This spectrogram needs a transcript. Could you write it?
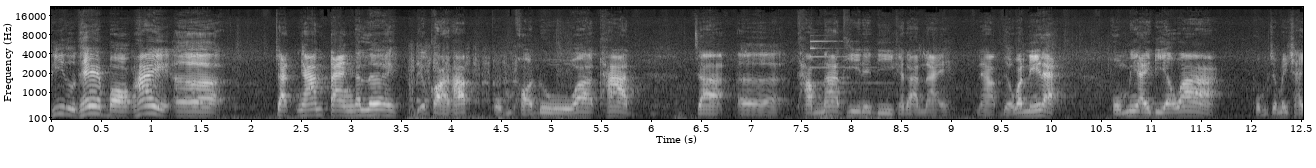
พี่สุเทพบอกให้เออจัดงานแต่งกันเลย เดี๋ยวก่อนครับ ผมขอดูว่าทาสจะเอ่อทำหน้าที่ได้ดีขนาดไหนนะครับ เดี๋ยววันนี้แหละ ผมมีไอเดียว่าผมจะไม่ใช้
